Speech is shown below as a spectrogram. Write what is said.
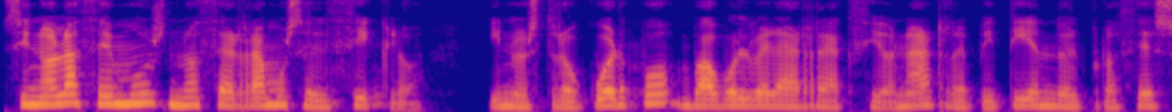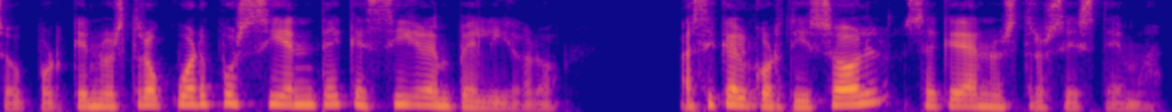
Si no lo hacemos, no cerramos el ciclo y nuestro cuerpo va a volver a reaccionar repitiendo el proceso porque nuestro cuerpo siente que sigue en peligro. Así que el cortisol se queda en nuestro sistema.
